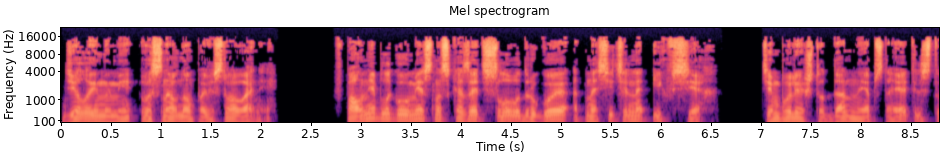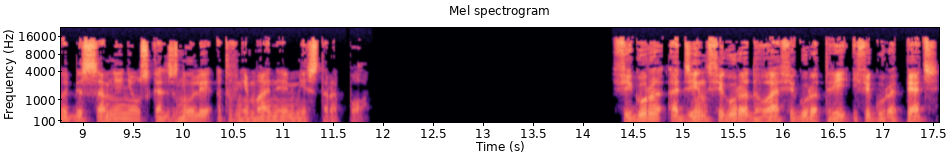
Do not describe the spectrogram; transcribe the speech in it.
делаемыми в основном повествовании, вполне благоуместно сказать слово другое относительно их всех, тем более что данные обстоятельства без сомнения ускользнули от внимания мистера По. Фигура 1, фигура 2, фигура 3 и фигура 5,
